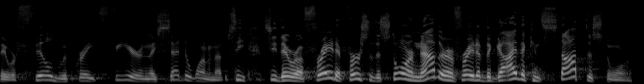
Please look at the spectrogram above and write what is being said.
They were filled with great fear and they said to one another, See, see, they were afraid at first of the storm. Now they're afraid of the guy that can stop the storm.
